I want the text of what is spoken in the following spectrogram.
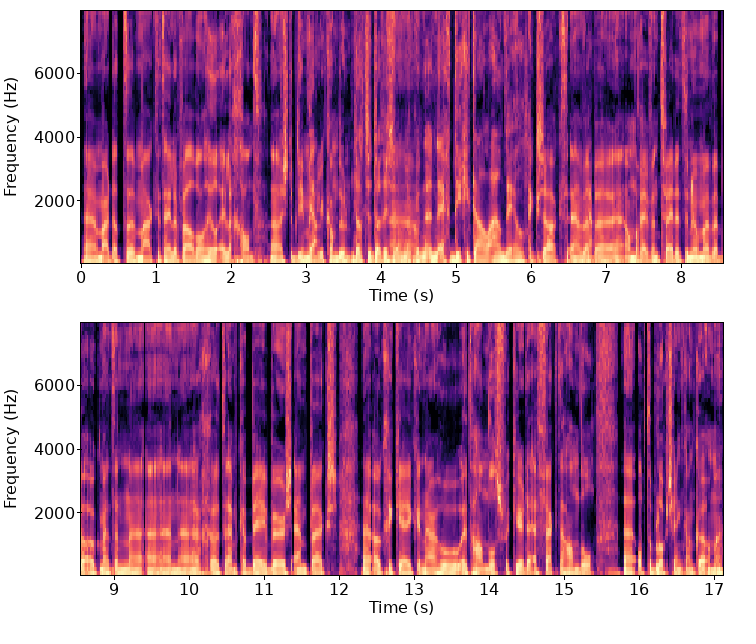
Uh, maar dat uh, maakt het hele verhaal wel heel elegant als je het op die manier ja, kan doen. Dat, dat is dan ook een, een, echt digitaal aandeel. Exact. En we ja. hebben, om nog even een tweede te noemen, we hebben ook met een, een, grote MKB-beurs, MPEX, ook gekeken naar hoe het handelsverkeer, de effectenhandel op de blockchain kan komen.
